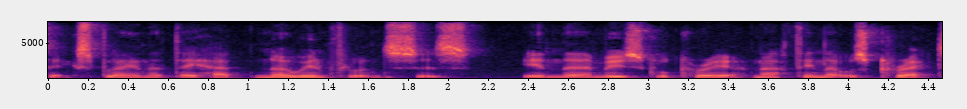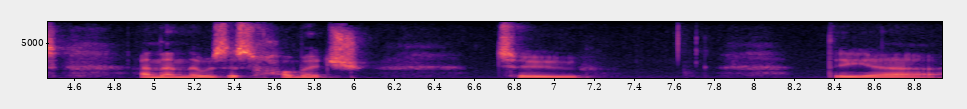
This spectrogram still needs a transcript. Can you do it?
explained that they had no influences in their musical career, and I think that was correct. And then there was this homage to the uh,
